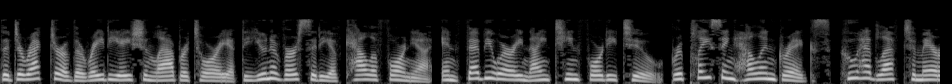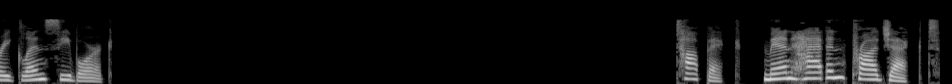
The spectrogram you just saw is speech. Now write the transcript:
the director of the Radiation Laboratory at the University of California, in February 1942, replacing Helen Griggs, who had left to marry Glenn Seaborg. Topic: Manhattan Project.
